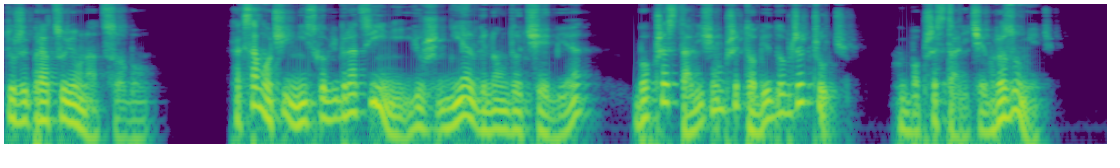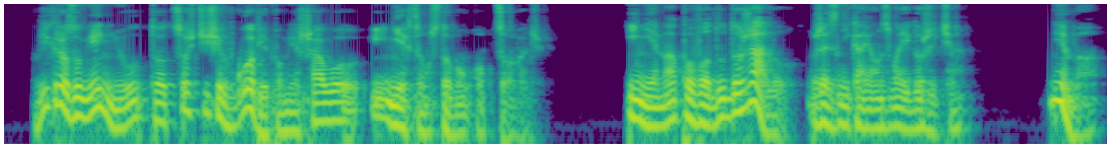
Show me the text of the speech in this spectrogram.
którzy pracują nad sobą, Tak samo ci niskowibracyjni już nie lgną do ciebie, bo przestali się przy tobie dobrze czuć, bo przestali cię rozumieć. W ich rozumieniu to coś ci się w głowie pomieszało i nie chcą z tobą obcować. I nie ma powodu do żalu, że znikają z mojego życia. Nie ma.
